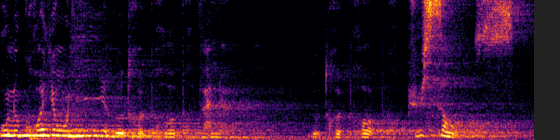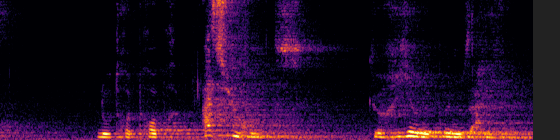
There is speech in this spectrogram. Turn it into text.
où nous croyons lire notre propre valeur, notre propre puissance, notre propre assurance que rien ne peut nous arriver.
